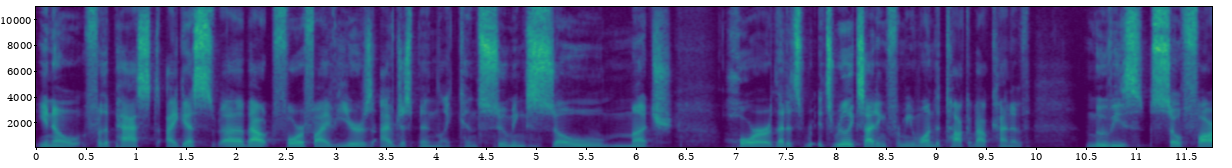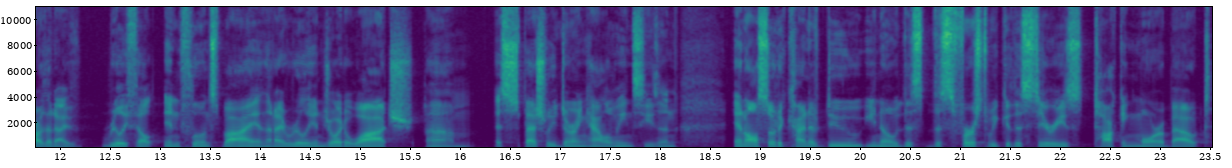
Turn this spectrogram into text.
you know, for the past I guess uh, about 4 or 5 years, I've just been like consuming so much horror that it's it's really exciting for me one to talk about kind of movies so far that I've really felt influenced by and that I really enjoy to watch, um, especially during Halloween season, and also to kind of do you know this this first week of this series talking more about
